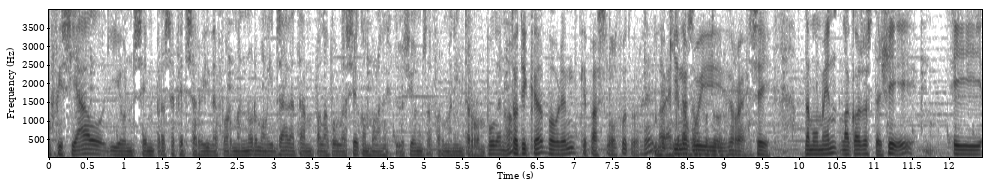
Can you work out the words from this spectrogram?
oficial i on sempre s'ha fet servir de forma normalitzada tant per la població com per les institucions de forma ininterrompuda, no? Tot i que veurem què passa en el futur, eh? Veurem aquí no vull dir res. Sí, de moment la cosa està així i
